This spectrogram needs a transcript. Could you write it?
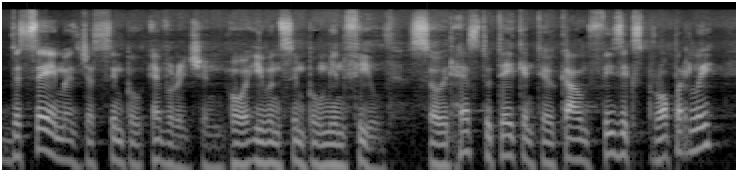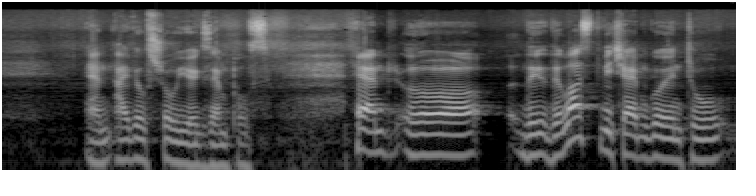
the same as just simple averaging or even simple mean field. So it has to take into account physics properly, and I will show you examples. And uh, the, the last which I'm going to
